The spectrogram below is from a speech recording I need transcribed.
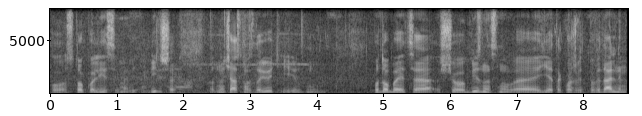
по 100 коліс і навіть більше, одночасно здають. І ну, подобається, що бізнес ну, е, є також відповідальним.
